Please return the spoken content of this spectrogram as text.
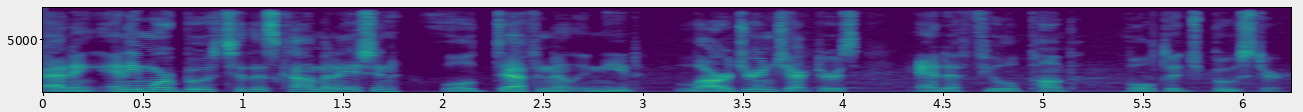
adding any more boost to this combination, we'll definitely need larger injectors and a fuel pump voltage booster.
